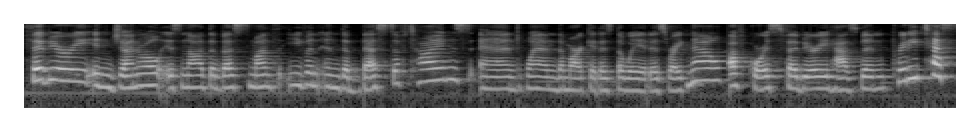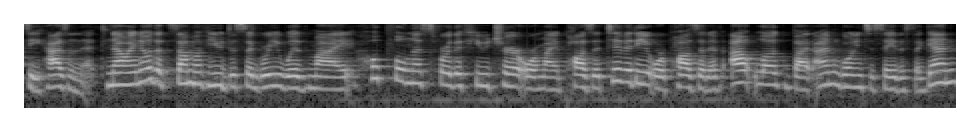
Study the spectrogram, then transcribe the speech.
February in general is not the best month, even in the best of times. And when the market is the way it is right now, of course, February has been pretty testy, hasn't it? Now, I know that some of you disagree with my hopefulness for the future or my positivity or positive outlook, but I'm going to say this again.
